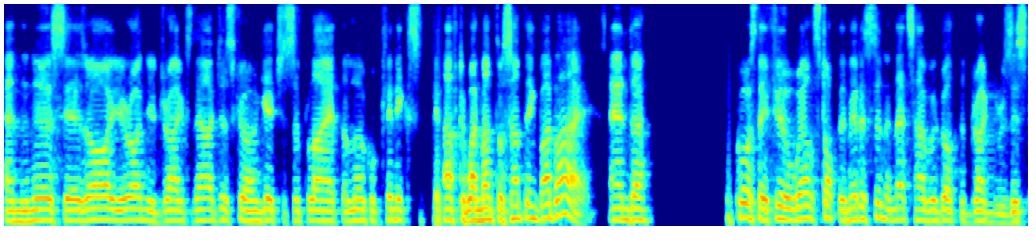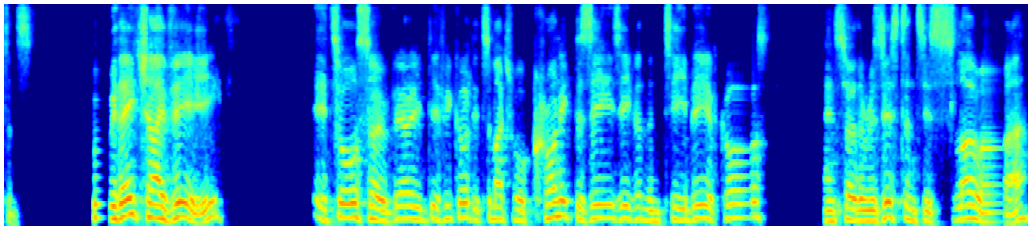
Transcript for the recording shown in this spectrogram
And the nurse says, "Oh, you're on your drugs now. Just go and get your supply at the local clinics after one month or something. Bye bye." And uh, of course, they feel well, stop their medicine, and that's how we got the drug resistance. With HIV, it's also very difficult. It's a much more chronic disease even than TB, of course. And so the resistance is slower,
